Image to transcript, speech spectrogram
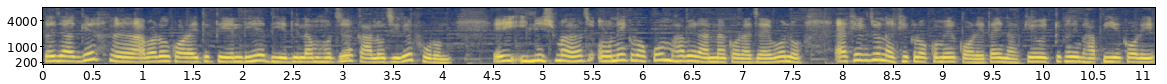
তো যাকে আবারও কড়াইতে তেল দিয়ে দিয়ে দিলাম হচ্ছে কালো জিরে ফোড়ন। এই ইলিশ মাছ অনেক রকমভাবে রান্না করা যায়, বলো? এক একজন এক এক রকমের করে, তাই না? কেউ একটুখানি ভাপিয়ে করে,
